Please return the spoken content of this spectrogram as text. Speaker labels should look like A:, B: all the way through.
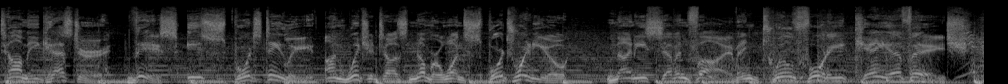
A: Tommy Castor. This is Sports Daily on Wichita's number one sports radio, 97.5 and 1240 KFH.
